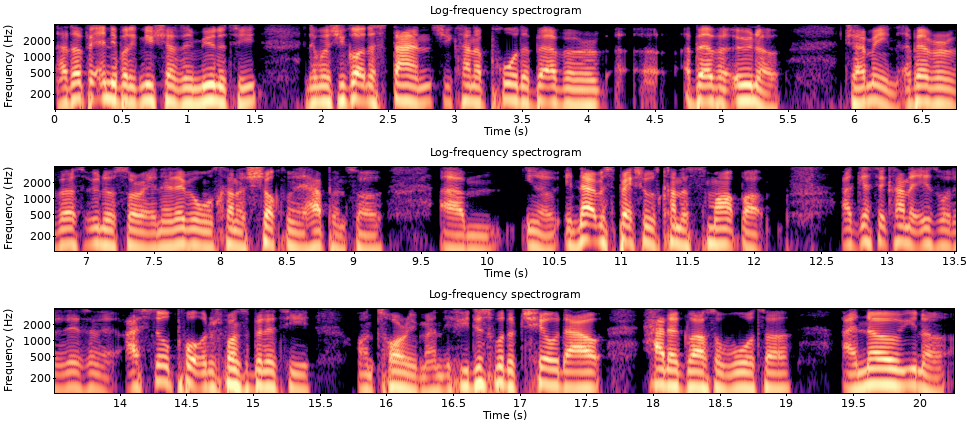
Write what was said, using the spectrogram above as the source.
I don't think anybody knew she had immunity, and then when she got in the stand, she kind of pulled a bit of a, a, a bit of a Uno, do you know what I mean? A bit of a reverse Uno, sorry. And then everyone was kind of shocked when it happened. So, um, you know, in that respect, she was kind of smart, but I guess it kind of is what it is, isn't it? I still put responsibility on Tory, man. If you just would have chilled out, had a glass of water, I know, you know,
